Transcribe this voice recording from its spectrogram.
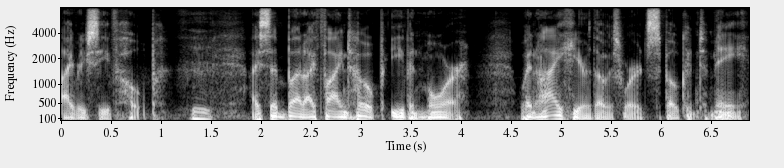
I receive hope. Hmm. I said, but I find hope even more when I hear those words spoken to me,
